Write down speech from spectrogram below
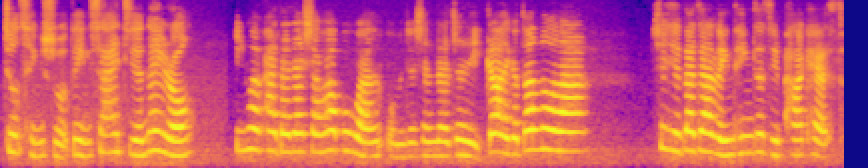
就请锁定下一集的内容。因为怕大家消化不完，我们就先在这里告一个段落啦。谢谢大家聆听这集 Podcast，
